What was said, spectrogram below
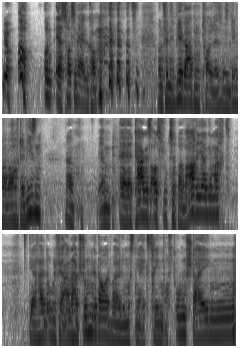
Jo. Oh, und er ist trotzdem hergekommen. und findet Biergarten toll. Also mit dem waren wir auf der Wiesen. Ja, wir haben äh, Tagesausflug zur Bavaria gemacht. Die hat halt ungefähr anderthalb Stunden gedauert, weil wir mussten ja extrem oft umsteigen.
